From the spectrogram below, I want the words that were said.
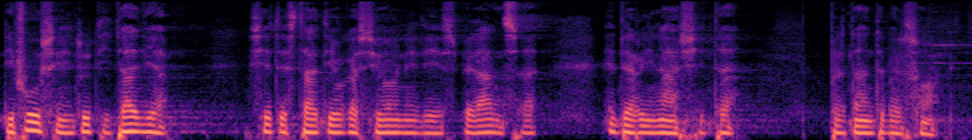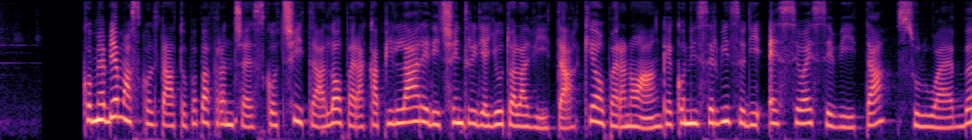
diffusi in tutta Italia, siete stati occasioni di speranza e di rinascita per tante persone. Come abbiamo ascoltato, Papa Francesco cita l'opera capillare di centri di aiuto alla vita, che operano anche con il servizio di SOS Vita sul web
